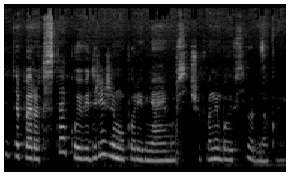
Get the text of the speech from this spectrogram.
І тепер стекою відріжемо, порівняємо всі, щоб вони були всі однакові.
